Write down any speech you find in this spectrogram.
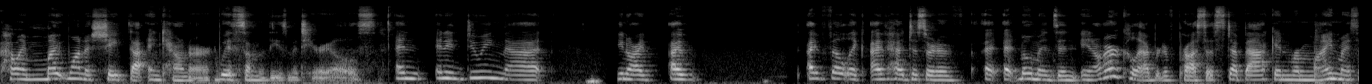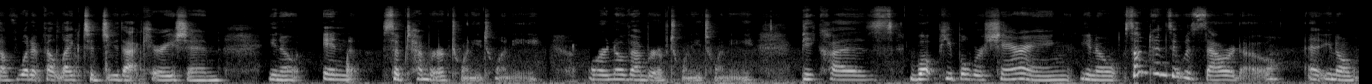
how I might want to shape that encounter with some of these materials. And and in doing that, you know, I I I felt like I've had to sort of at, at, moments in, in our collaborative process step back and remind myself what it felt like to do that curation you know, in September of 2020 or November of 2020 because what people were sharing, you know, sometimes it was sourdough, Uh, you know,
